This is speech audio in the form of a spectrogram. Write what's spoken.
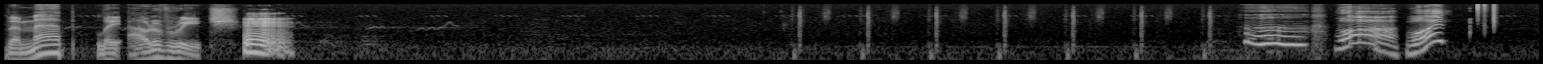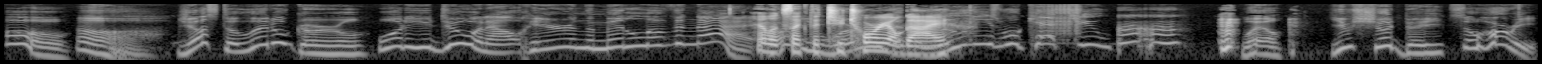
the map lay out of reach. Hmm. Why? What? Oh, oh, just a little girl. What are you doing out here in the middle of the night? It looks Aren't like the tutorial guy. The loonies will catch you. Uh-uh. well, you should be. So hurry,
